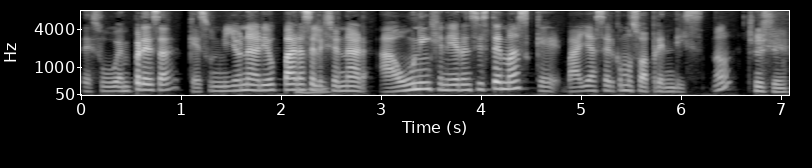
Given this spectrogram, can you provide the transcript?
de su empresa, que es un millonario, para seleccionar a un ingeniero en sistemas que vaya a ser como su aprendiz, ¿no? Sí, sí.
